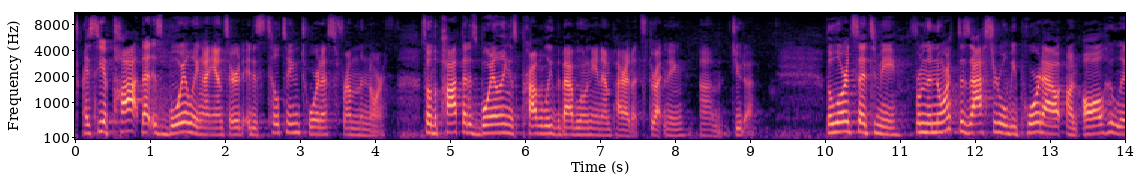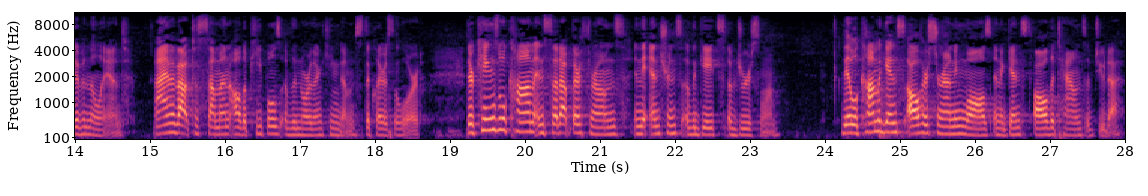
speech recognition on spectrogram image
I see a pot that is boiling, I answered. It is tilting toward us from the north. So the pot that is boiling is probably the Babylonian Empire that's threatening um, Judah. The Lord said to me, From the north, disaster will be poured out on all who live in the land. I am about to summon all the peoples of the northern kingdoms, declares the Lord. Their kings will come and set up their thrones in the entrance of the gates of Jerusalem. They will come against all her surrounding walls and against all the towns of Judah.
